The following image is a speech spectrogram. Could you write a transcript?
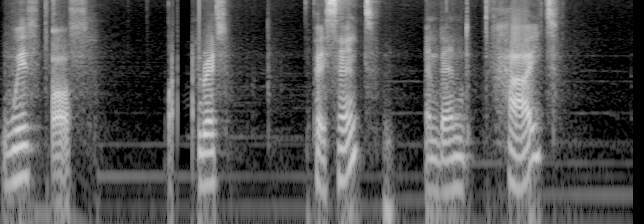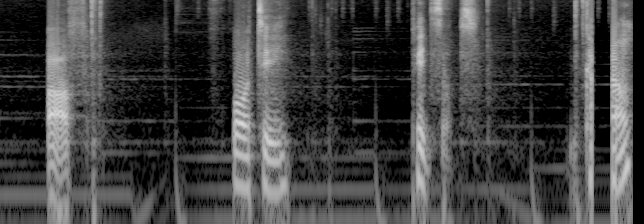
width of 100 percent and then height of 40 pixels down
